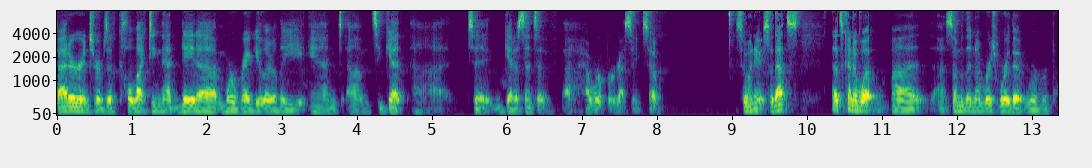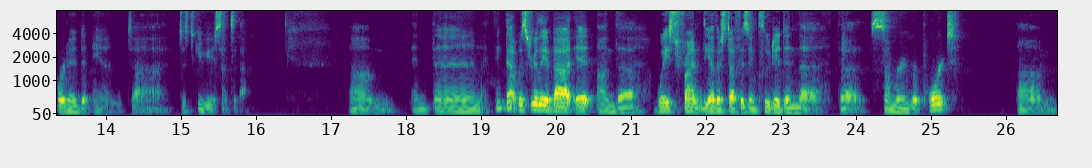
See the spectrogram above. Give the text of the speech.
better in terms of collecting that data more regularly and um, to get uh, to get a sense of uh, how we're progressing. So, so anyway, so that's that's kind of what uh, uh some of the numbers were that were reported, and uh, just to give you a sense of that. Um, and then I think that was really about it on the waste front. The other stuff is included in the, the summary report. Um,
